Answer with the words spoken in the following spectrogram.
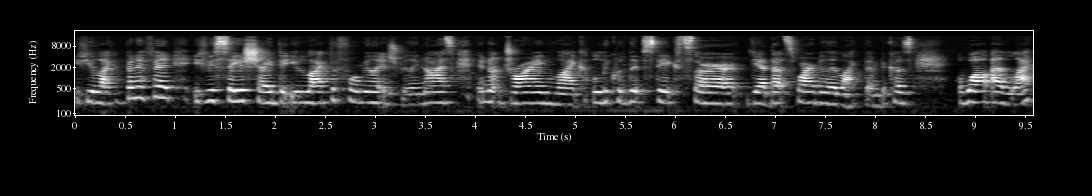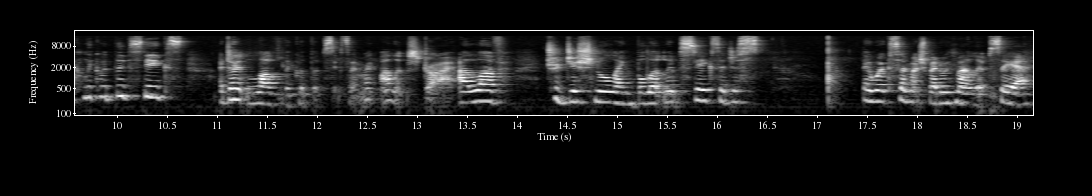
if you like Benefit, if you see a shade that you like the formula is really nice, they're not drying like liquid lipsticks. So yeah that's why I really like them because while I like liquid lipsticks, I don't love liquid lipsticks, they make my lips dry. I love traditional like bullet lipsticks, they just, they work so much better with my lips. So yeah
